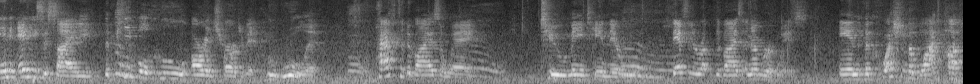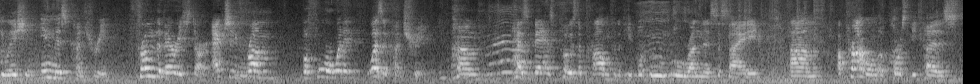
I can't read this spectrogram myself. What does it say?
in any society, the people who are in charge of it, who rule it, have to devise a way to maintain their rule. They have to devise a number of ways. And the question of the black population in this country, from the very start, actually from before when it was a country, um, has, been, has posed a problem for the people who, who run this society. Um, a problem, of course, because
